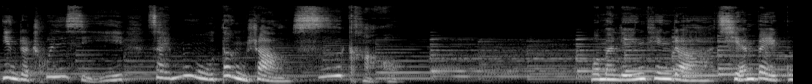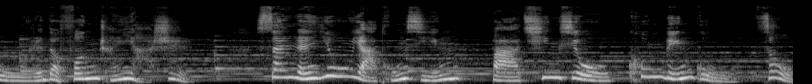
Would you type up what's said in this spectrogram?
映着春喜，在木凳上思考。我们聆听着前辈古人的风尘雅事，三人优雅同行。把清秀空灵鼓奏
